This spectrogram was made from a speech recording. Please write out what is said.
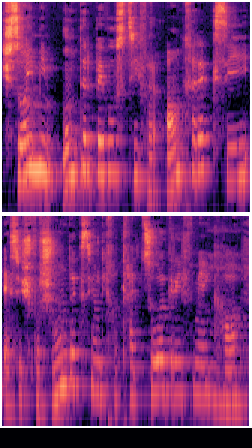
ist so in meinem Unterbewusstsein verankert gewesen, es ist verschwunden und ich habe keinen Zugriff mehr mhm. gehabt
